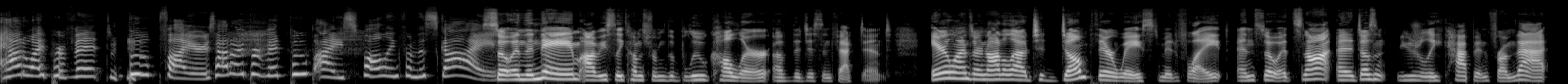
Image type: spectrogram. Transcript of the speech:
how do I prevent poop fires? How do I prevent poop ice falling from the sky? So, and the name obviously comes from the blue color of the disinfectant. Airlines are not allowed to dump their waste mid flight. And so it's not, and it doesn't usually happen from that.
